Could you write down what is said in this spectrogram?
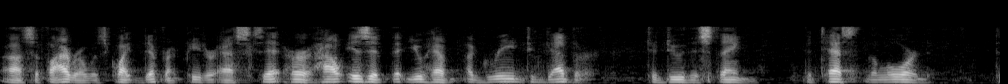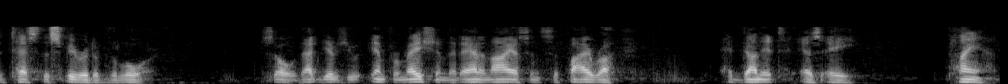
uh, Sapphira was quite different. Peter asks it, her, How is it that you have agreed together to do this thing, to test the Lord, to test the Spirit of the Lord? So that gives you information that Ananias and Sapphira had done it as a plan.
